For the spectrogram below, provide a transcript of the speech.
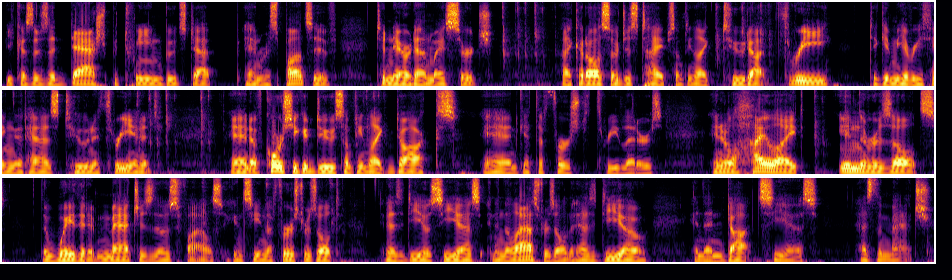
because there's a dash between Bootstrap and responsive to narrow down my search. I could also just type something like 2.3 to give me everything that has 2 and a 3 in it. And of course you could do something like docs and get the first three letters and it'll highlight in the results the way that it matches those files. So you can see in the first result it has docs and in the last result it has do and then .cs as the match.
